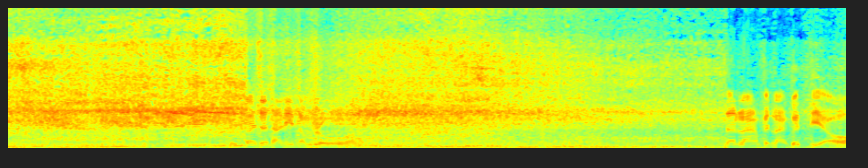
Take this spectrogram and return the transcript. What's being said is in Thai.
ใก ล้สถานีตำรวจ ด้านล่างเป็นร้านก๋วยเตี๋ยว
